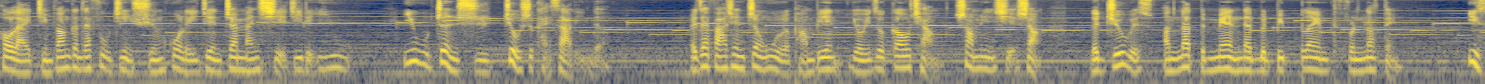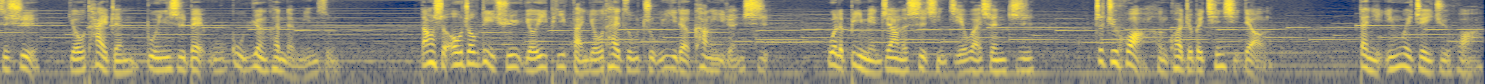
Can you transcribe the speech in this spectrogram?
后来，警方更在附近寻获了一件沾满血迹的衣物，衣物证实就是凯萨琳的。而在发现证物的旁边有一座高墙，上面写上 “The Jews are not the men that would be blamed for nothing”，意思是犹太人不应是被无故怨恨的民族。当时欧洲地区有一批反犹太族主义的抗议人士，为了避免这样的事情节外生枝，这句话很快就被清洗掉了。但也因为这一句话，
